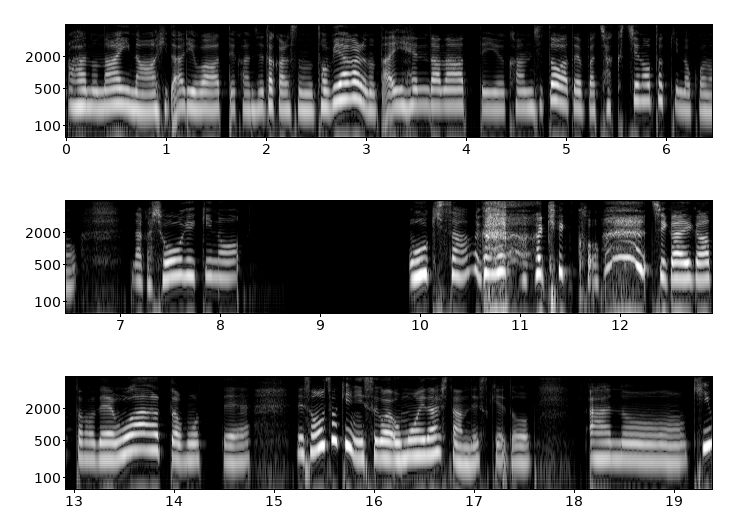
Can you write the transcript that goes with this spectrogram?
あのないな左はって感じだからその飛び上がるの大変だなっていう感じとあとやっぱ着地の時のこのなんか衝撃の大きさが結構違いがあったのでうわーっと思って。でその時にすごい思い出したんですけどあの筋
